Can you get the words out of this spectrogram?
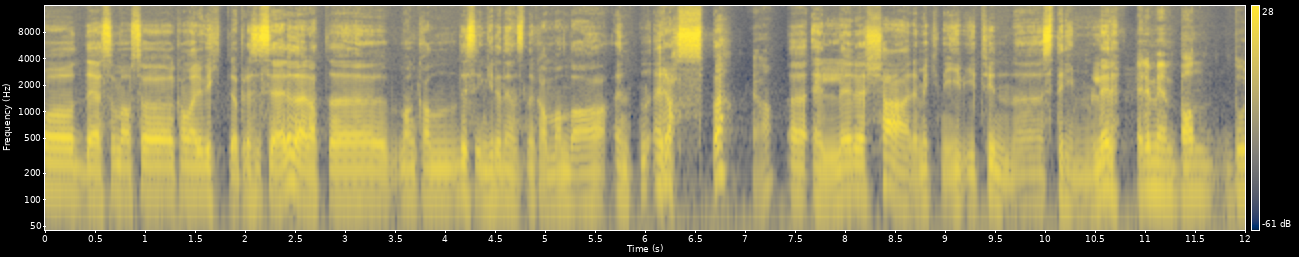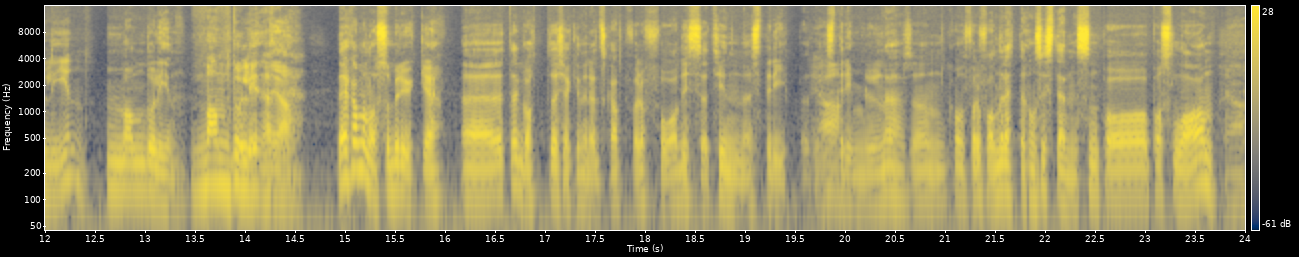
og det som også kan være viktig å presisere, det er at uh, man kan, disse ingrediensene kan man da enten raspe Ja. uh, eller skjære med kniv i tynne strimler. Eller med en bandolin. Mandolin. Mandolin Ja. det. Kan man også bruke. Et godt kjøkkenredskap for å få disse tynne stripete Ja. strimlene. For å få den rette konsistensen på, på slaen. Ja.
